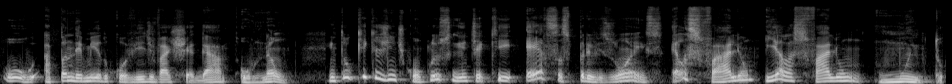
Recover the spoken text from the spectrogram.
ou a pandemia do Covid vai chegar ou não. Então, o que, que a gente conclui o seguinte: é que essas previsões elas falham e elas falham muito.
